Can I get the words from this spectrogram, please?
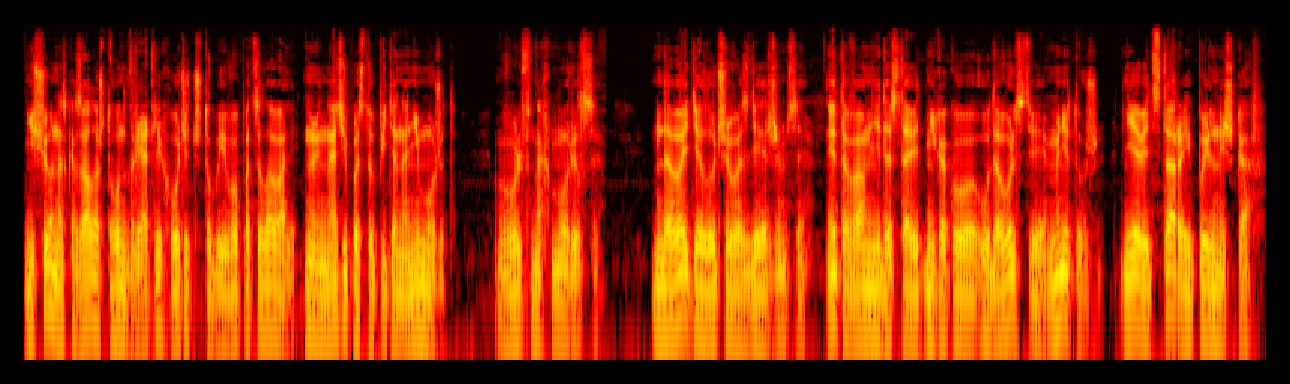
Еще она сказала, что он вряд ли хочет, чтобы его поцеловали, но иначе поступить она не может. Вульф нахмурился. «Давайте лучше воздержимся. Это вам не доставит никакого удовольствия, мне тоже. Я ведь старый пыльный шкаф.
